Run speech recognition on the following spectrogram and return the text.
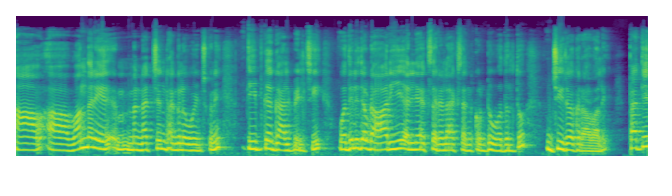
ఆ వందని నచ్చిన రంగులో ఊహించుకొని డీప్గా గాలి పీల్చి వదిలేటప్పుడు ఆర్ఈ రిలాక్స్ రిలాక్స్ అనుకుంటూ వదులుతూ జీరోకి రావాలి. ప్రతి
